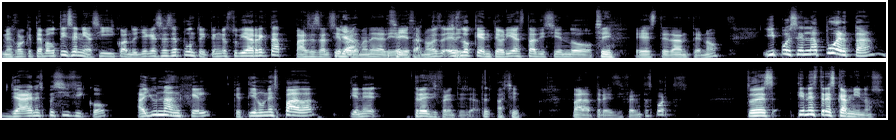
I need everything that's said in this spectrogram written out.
mejor que te bauticen y así cuando llegues a ese punto y tengas tu vida recta, pases al cielo Ya. de manera Sí, directa, exacto, ¿no? Es, lo que en teoría está diciendo Sí, este Dante, ¿no? Y pues en la puerta, ya en específico, hay un ángel que tiene una espada, tiene Tres diferentes llaves. Así. Para tres diferentes puertas. Entonces, tienes tres caminos.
